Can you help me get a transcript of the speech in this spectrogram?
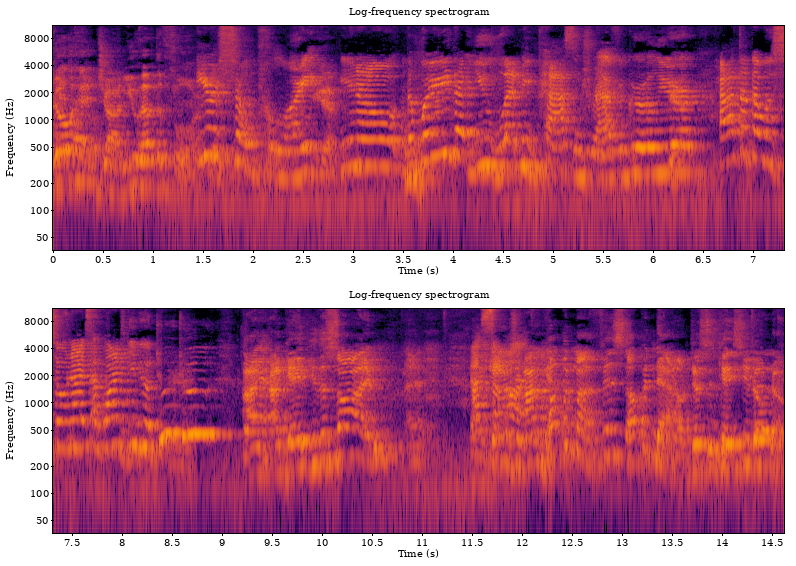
Go ahead, John. You have the floor. You're so polite. Yeah. You know, the way that you let me pass in traffic earlier, I thought that was so nice. I wanted to give you a toot toot. I, I gave you the sign. I saw Gabe's a it. I'm pumping my fist up and down just in case you don't know.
